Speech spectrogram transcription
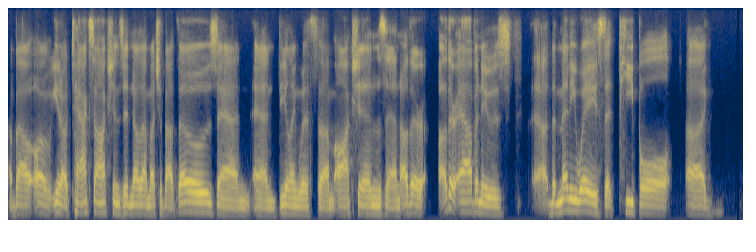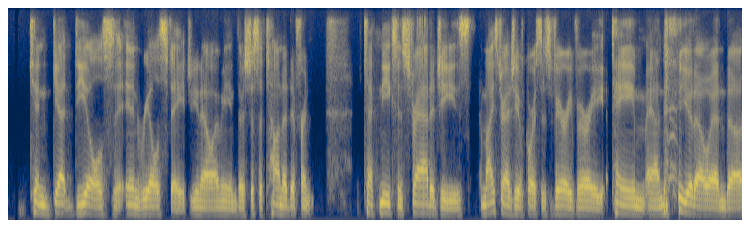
about oh you know tax auctions. Didn't know that much about those, and and dealing with um, auctions and other other avenues. Uh, the many ways that people uh, can get deals in real estate. You know, I mean, there's just a ton of different techniques and strategies. My strategy, of course, is very very tame and you know and uh,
